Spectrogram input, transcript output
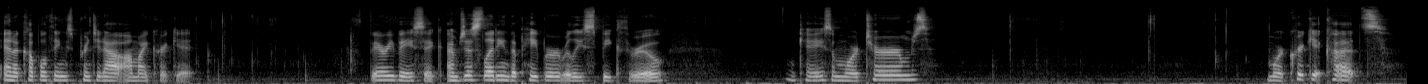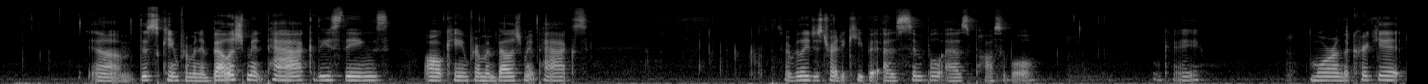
and a couple things printed out on my Cricut. Very basic. I'm just letting the paper really speak through. Okay, some more terms. More Cricut cuts. Um, this came from an embellishment pack. These things all came from embellishment packs. So I really just try to keep it as simple as possible. Okay more on the Cricut.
